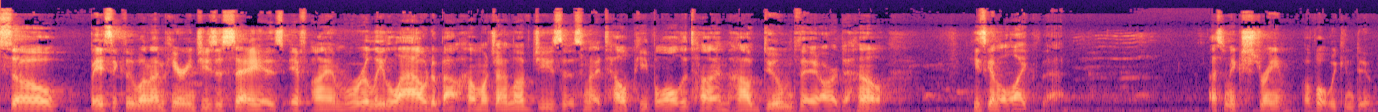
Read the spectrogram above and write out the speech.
so basically what I'm hearing Jesus say is if I am really loud about how much I love Jesus and I tell people all the time how doomed they are to hell, he's going to like that. That's an extreme of what we can do.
